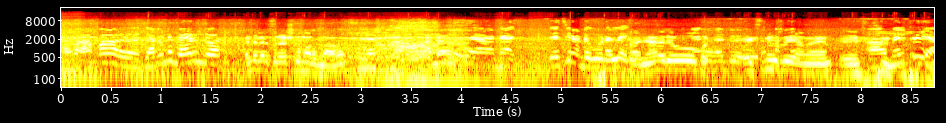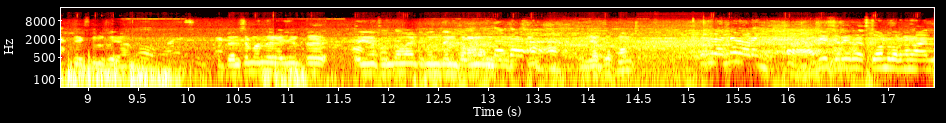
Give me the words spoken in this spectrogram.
അപ്പൊ അപ്പൊ ചേട്ടന്റെ പേരെന്തോ എന്റെ പേര് സുരേഷ് കുമാർ എന്നാണ്. കൂടെ അല്ലേ ഞാനൊരു എക്സ് മിലിറ്ററി ആണ് മിലിറ്ററിയാ എക്സ് മിലിറ്ററി ആണ് ഓ പെൻഷൻ വന്നു കഴിഞ്ഞിട്ട് ഇങ്ങനെ സ്വന്തമായിട്ട് എന്തെങ്കിലും തുടങ്ങണം വിചാരിച്ചപ്പം ആദ്യം ചെറിയ റെസ്റ്റോറന്റ് തുടങ്ങണം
